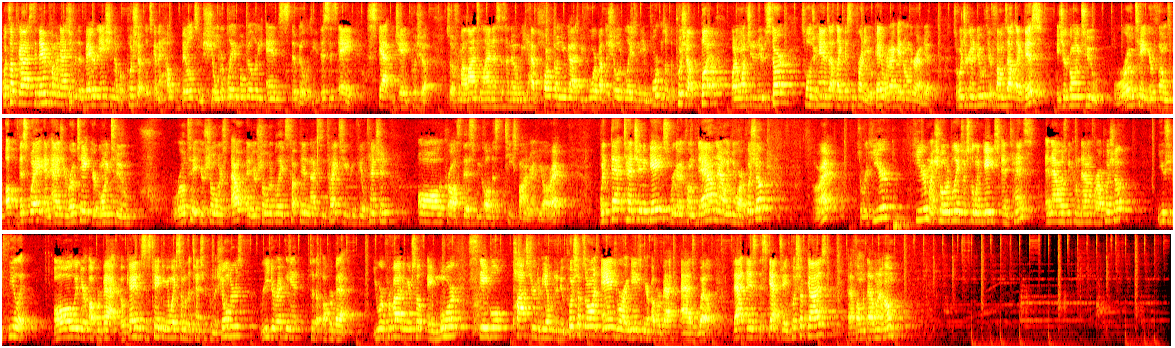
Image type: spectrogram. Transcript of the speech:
What's up guys? Today I'm coming at you with a variation of a push-up that's gonna help build some shoulder blade mobility and stability. This is a Scap J push-up. So for my lines and lionesses, I know we have harped on you guys before about the shoulder blades and the importance of the push-up, but what I want you to do to start is hold your hands out like this in front of you, okay? We're not getting on the ground yet. So what you're gonna do with your thumbs out like this is you're going to rotate your thumbs up this way, and as you rotate, you're going to Rotate your shoulders out and your shoulder blades tucked in nice and tight so you can feel tension all across this. We call this the T-spine right here, all right? With that tension engaged, we're gonna come down now into our push-up, all right? So we're here, here, my shoulder blades are still engaged and tense, and now as we come down for our push-up, you should feel it all in your upper back, okay? This is taking away some of the tension from the shoulders, redirecting it to the upper back. You are providing yourself a more stable posture to be able to do push-ups on, and you are engaging your upper back as well. That is the Scap J push-up, guys. Have fun with that one at home.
